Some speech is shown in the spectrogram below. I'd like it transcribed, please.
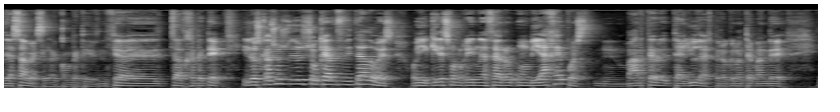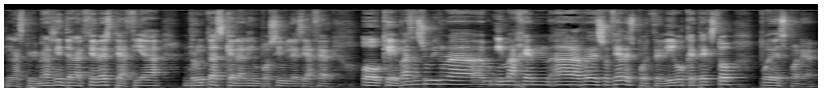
ya sabes, la competencia del chat GPT. Y los casos de uso que han citado es, oye, ¿quieres organizar un viaje? Pues Bart te, ayuda, espero que no te mande. En las primeras interacciones te hacía rutas que eran imposibles de hacer. O que vas a subir una imagen a las redes sociales, pues te digo qué texto puedes poner.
